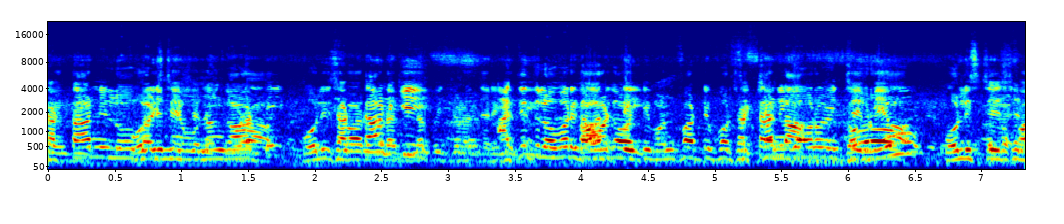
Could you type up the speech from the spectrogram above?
చట్టాన్ని లోబడి మేము ఉన్నాం కాబట్టి పోలీస్ చట్టానికి అతిథులు ఎవరు కాదు కాబట్టి వన్ ఫార్టీ ఫోర్ చట్టాన్ని గౌరవించే మేము పోలీస్ స్టేషన్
